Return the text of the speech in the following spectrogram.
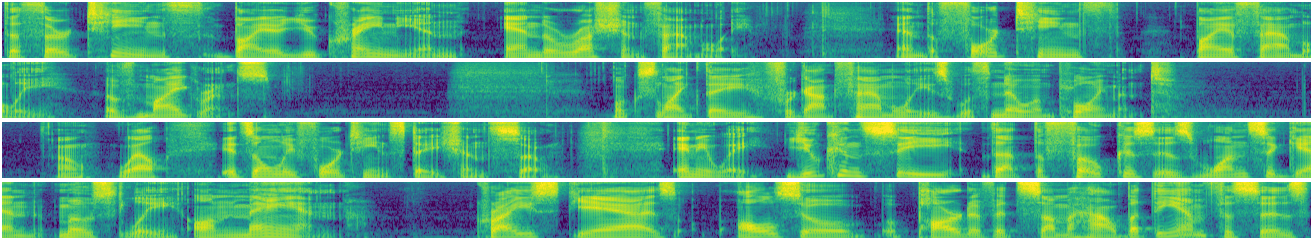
the thirteenth by a Ukrainian and a Russian family, and the fourteenth by a family of migrants. Looks like they forgot families with no employment. Oh, well, it's only 14 stations, so. Anyway, you can see that the focus is once again mostly on man. Christ, yeah, is also a part of it somehow, but the emphasis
